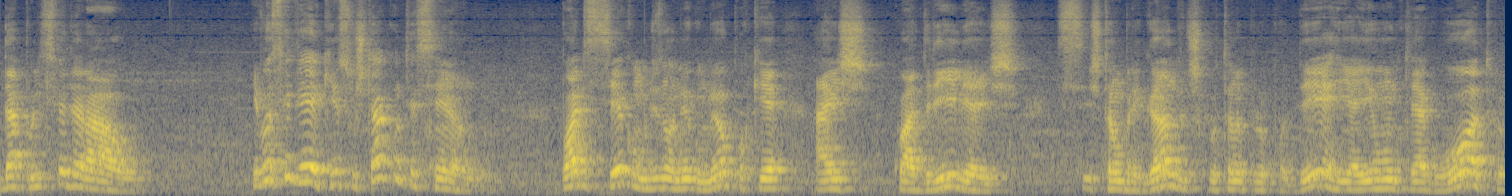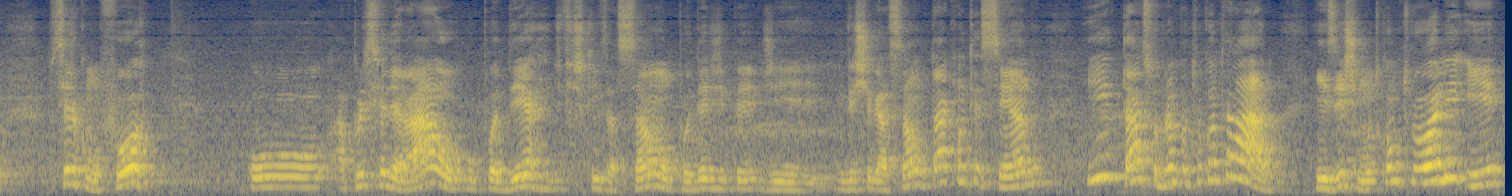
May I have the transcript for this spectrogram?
da Polícia Federal, e você vê que isso está acontecendo, Pode ser, como diz um amigo meu, porque as quadrilhas estão brigando, disputando pelo poder, e aí um entrega o outro, seja como for, o, a Polícia Federal, o poder de fiscalização, o poder de, de investigação está acontecendo e está sobrando para tudo quanto é lado. existe muito controle e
